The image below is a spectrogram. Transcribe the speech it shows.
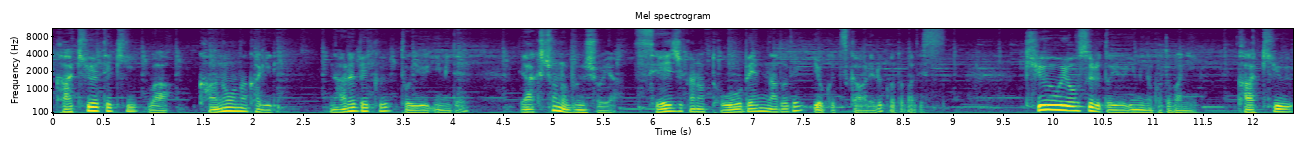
可及的は可能な限りなるべくという意味で役所の文章や政治家の答弁などでよく使われる言葉です。急を要するという意味の言葉に可及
